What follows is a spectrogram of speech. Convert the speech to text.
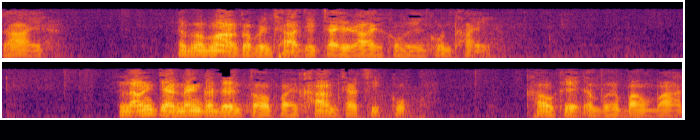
ทราย และพม่าก็เป็นชาติใจร้ายของเองคนไทย หลังจากนั้นก็เดินต่อไปข้ามจากซิกุก เข้าเขตอำเภอบางบาน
